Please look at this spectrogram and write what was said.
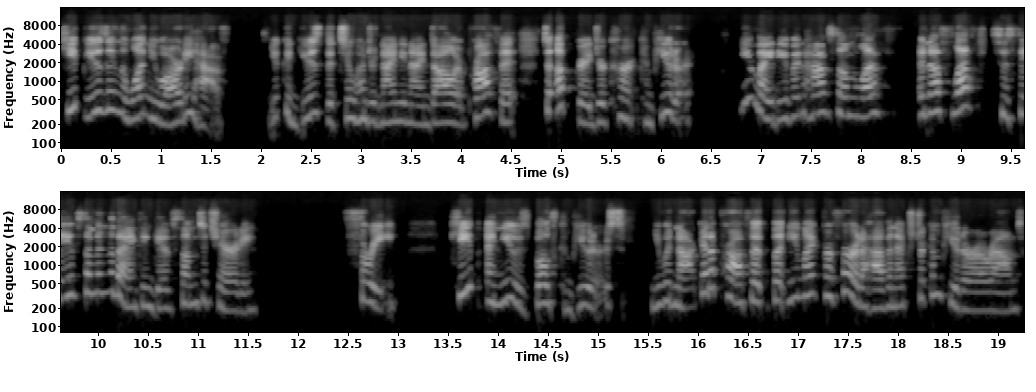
Keep using the one you already have. You could use the $299 profit to upgrade your current computer. You might even have some left enough left to save some in the bank and give some to charity. Three, keep and use both computers. You would not get a profit, but you might prefer to have an extra computer around.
